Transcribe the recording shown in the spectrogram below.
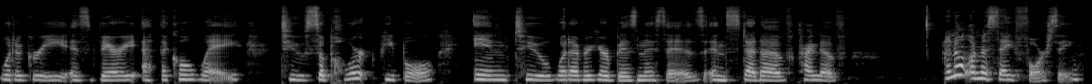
would agree is very ethical way to support people into whatever your business is instead of kind of I don't want to say forcing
